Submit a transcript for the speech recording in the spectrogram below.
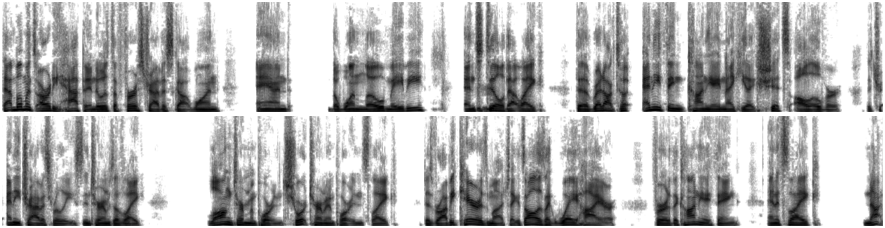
that moment's already happened. It was the first Travis Scott one and the one low maybe, and Mhm. still that like the Red October anything Kanye Nike like shits all over the tr- any Travis release in terms of like long term importance, short term importance. Like does Robbie care as much? Like it's all is like way higher for the Kanye thing. And it's like not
